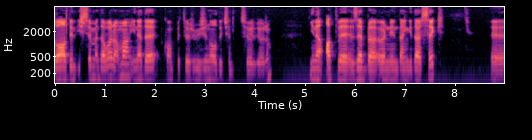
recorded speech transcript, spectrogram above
doğal dil işleme de var ama yine de computer vision olduğu için söylüyorum. Yine at ve zebra örneğinden gidersek e,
